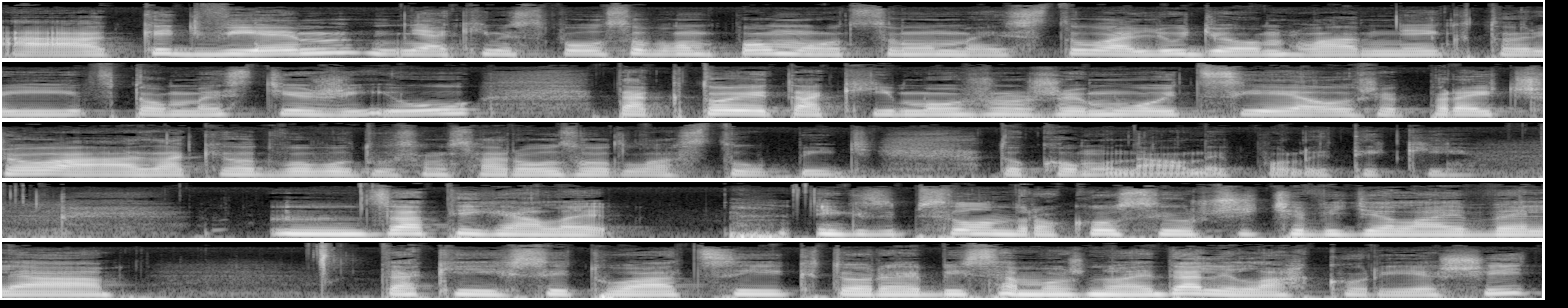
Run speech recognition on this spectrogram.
A keď viem nejakým spôsobom pomôcť tomu mestu a ľuďom hlavne, ktorí v tom meste žijú, tak to je taký možno, že môj cieľ, že prečo a z akého dôvodu som sa rozhodla vstúpiť do komunálnej politiky. Mm, za tých ale XY rokov si určite videla aj veľa takých situácií, ktoré by sa možno aj dali ľahko riešiť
